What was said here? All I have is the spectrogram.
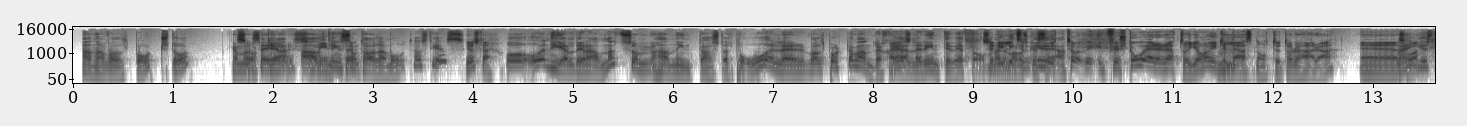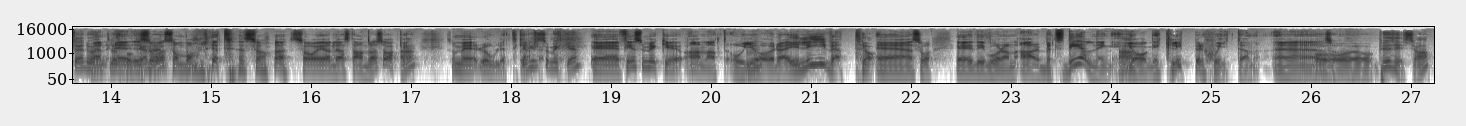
Han har valt bort då, kan man Saker säga, som allting inte- som talar mot hans tes. Just det. Och, och en hel del annat som han inte har stött på eller valt bort av andra skäl det. eller inte vet om. Så det är liksom uttag, förstår jag det rätt då? Jag har ju inte läst något av det här. Eh, så. just det, du har Men inte läst eh, boken, så nej. som vanligt så, så har jag läst andra saker Ja. som är roligt. Det kanske. finns så mycket. Eh, finns så mycket annat att göra i livet. Ja. Eh, så, eh, det är vår arbetsdelning. Ja. Jag klipper skiten. Och, precis, ja.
